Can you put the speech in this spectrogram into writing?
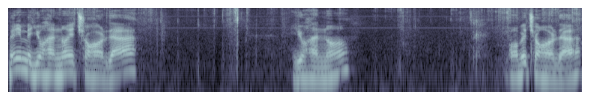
بریم به یوحنا چهارده. یوحنا باب چهارده.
